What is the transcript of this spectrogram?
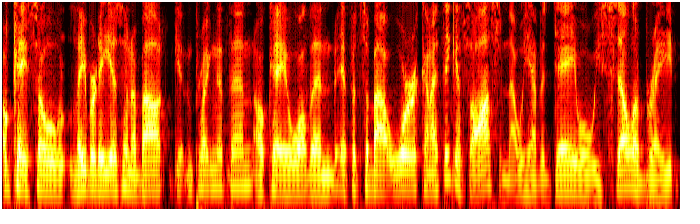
okay, so Labor Day isn't about getting pregnant then? Okay, well then if it's about work, and I think it's awesome that we have a day where we celebrate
